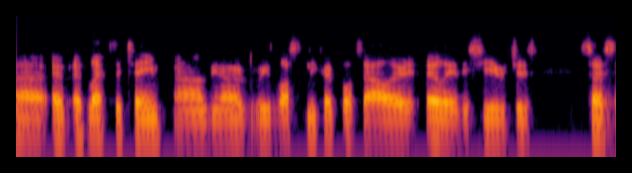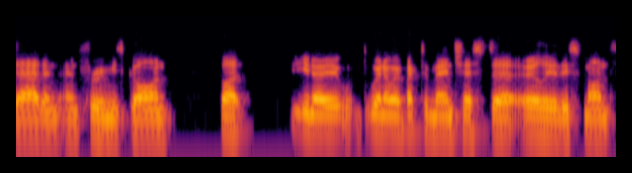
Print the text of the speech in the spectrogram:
uh, have, have, left the team. Um, you know, we lost Nico Portal earlier this year, which is so sad, and and Froome is gone. But you know, when I went back to Manchester earlier this month,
